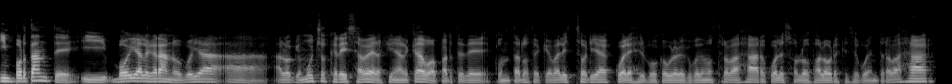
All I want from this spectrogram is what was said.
Importante, y voy al grano, voy a, lo que muchos queréis saber, al fin y al cabo, aparte de contaros de qué va la historia, cuál es el vocabulario que podemos trabajar, cuáles son los valores que se pueden trabajar,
